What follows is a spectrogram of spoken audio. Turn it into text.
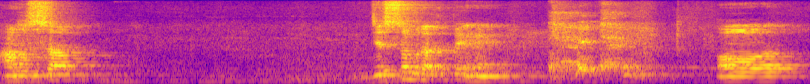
हम सब जिस्म रखते हैं और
